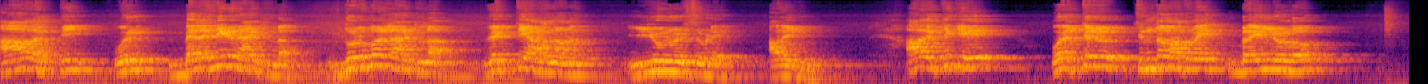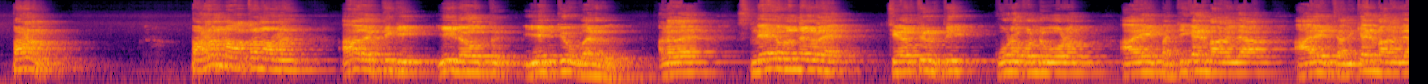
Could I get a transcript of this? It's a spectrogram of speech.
ആ വ്യക്തി ഒരു ബലഹീനനായിട്ടുള്ള ദുർബലനായിട്ടുള്ള വ്യക്തിയാണെന്നാണ് യൂണിവേഴ്സ് ഇവിടെ അറിയിക്കുന്നത്. ആ വ്യക്തിക്ക് ഒരൊറ്റൊരു ചിന്ത മാത്രമേ ബ്രെയിനിലുള്ളൂ. പണം. പണം മാത്രമാണ് ആ വ്യക്തിക്ക് ഈ ലോകത്ത് ഏറ്റവും വലുത്. അല്ലാതെ സ്നേഹബന്ധങ്ങളെ ചേർത്ത് നിർത്തി കൂടെ കൊണ്ടുപോകണം ആരെയും പറ്റിക്കാൻ പാടില്ല ആരെയും ചതിക്കാൻ പാടില്ല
